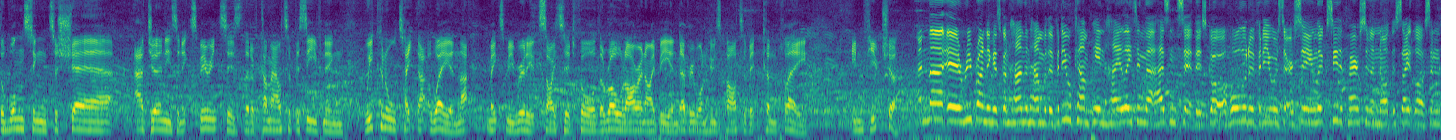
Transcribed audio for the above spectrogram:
the wanting to share our journeys and experiences that have come out of this evening, we can all take that away, and that makes me really excited for the role RNIB and everyone who's part of it can play in future. And that uh, rebranding has gone hand in hand with a video campaign highlighting that, hasn't it? That's got a whole load of videos that are saying, look, see the person and not the sight loss. And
